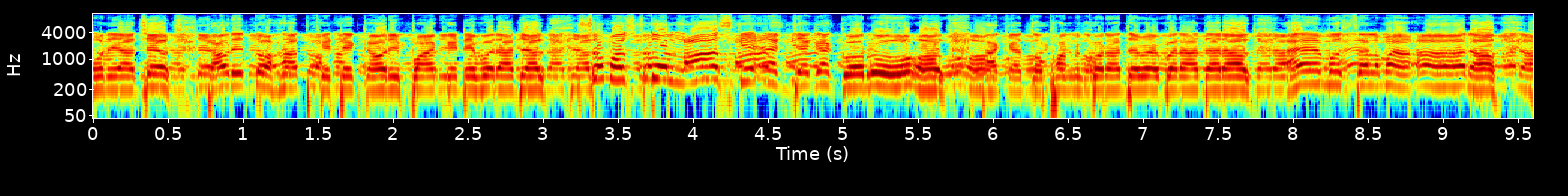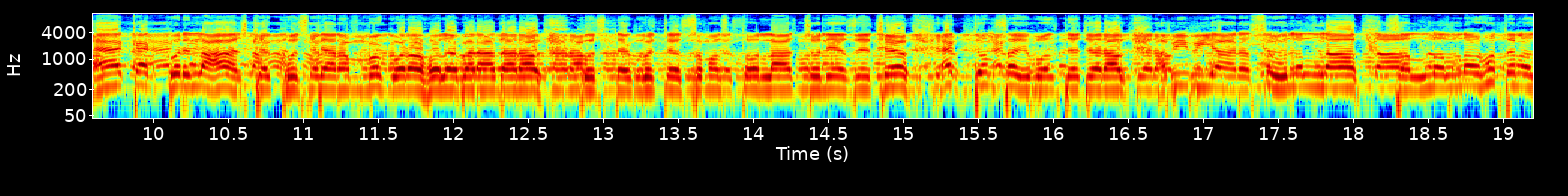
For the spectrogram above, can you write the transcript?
পড়ে আছে, কাউরে তো হাত কেটে, কাউরে পা কেটে বেরাদার সমস্ত লাশকে এক জায়গা করো। তাকে দফন করা যাবে বেরাদার এ মুসলমান, এক এক করে লাশকে খুঁজতে আরম্ভ করা হলো বেরাদার খুঁজতে খুঁজতে সমস্ত লাশ চলে এসেছে। একজন সাহেব বলতে জরাও হাবিবি ইয়া রাসূলুল্লাহ সাল্লাল্লাহু তাআলা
